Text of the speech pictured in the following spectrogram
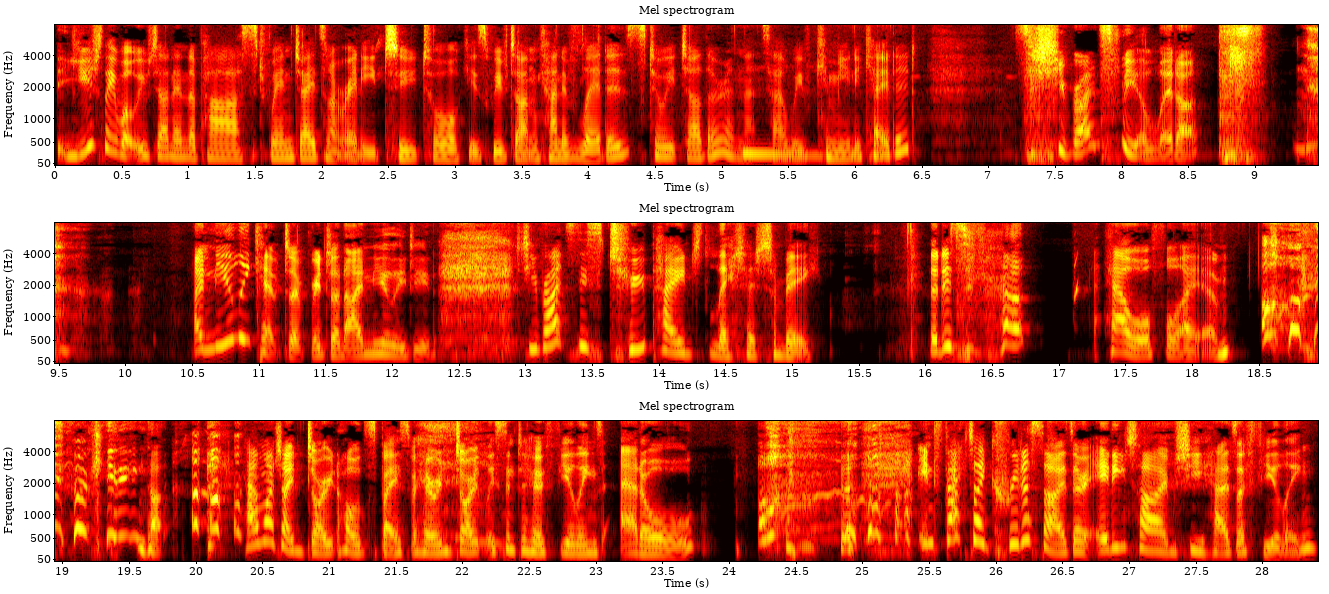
usually, what we've done in the past when Jade's not ready to talk is we've done kind of letters to each other, and that's how we've mm. communicated. So she writes me a letter. I nearly kept it, Bridget. I nearly did. She writes this two page letter to me that is about how awful I am. Oh, you're kidding. how much I don't hold space for her and don't listen to her feelings at all. In fact, I criticize her anytime she has a feeling.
